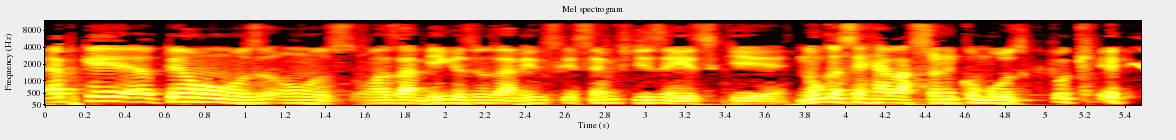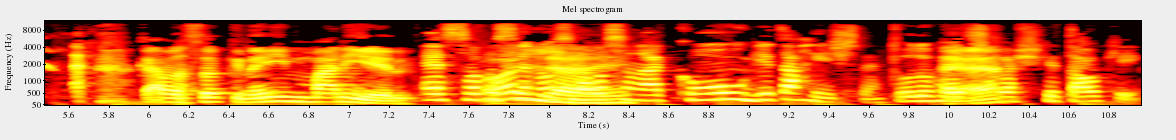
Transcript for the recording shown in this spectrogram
É porque eu tenho uns, uns- umas amigas e uns amigos que sempre dizem isso, que nunca se relacione com músico, porque acaba sendo que nem marinheiro. É só você não Olha se aí. relacionar com o guitarrista. Todo o resto É? eu acho que tá ok.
